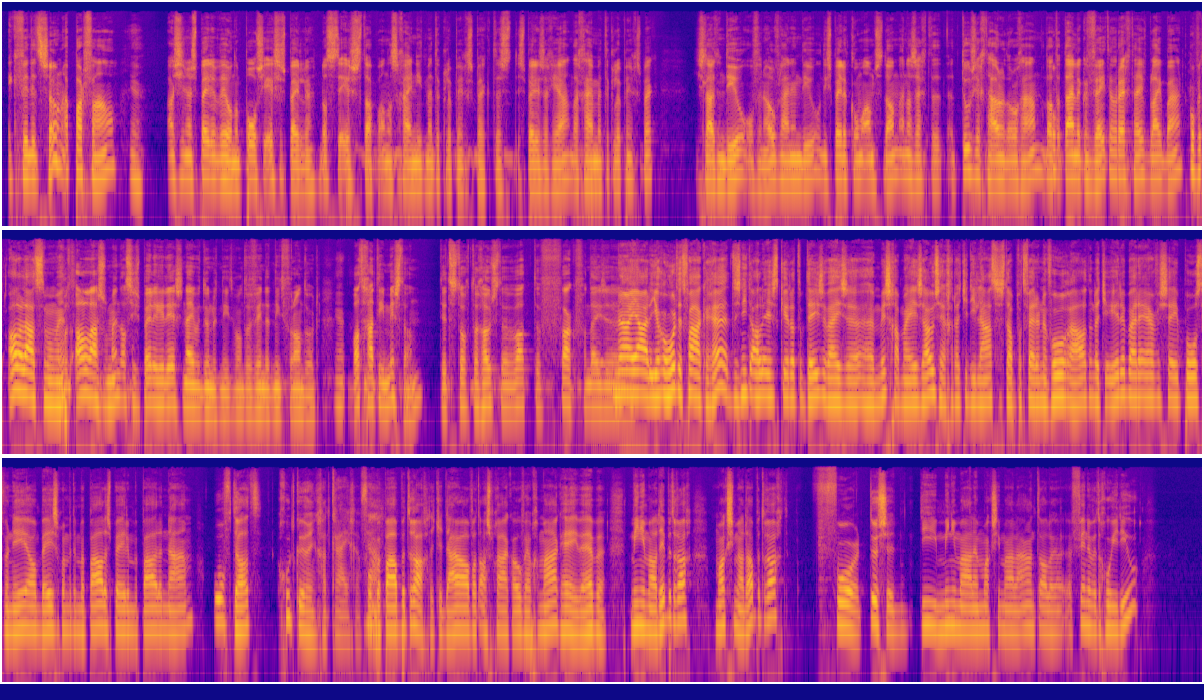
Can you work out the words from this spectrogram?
Ik vind het zo'n apart verhaal. Ja. Als je een speler wil, dan pols je eerste speler. Dat is de eerste stap. Anders ga je niet met de club in gesprek. Dus de speler zegt ja, dan ga je met de club in gesprek. Je sluit een deal of in hoofdlijn een deal. Die speler komt Amsterdam en dan zegt het, toezichthoudend orgaan, dat Op- uiteindelijk een vetorecht heeft blijkbaar. Op het allerlaatste moment. Op het allerlaatste moment, als die speler hier is, nee, we doen het niet, want we vinden het niet verantwoord. Ja. Wat gaat hij mis dan? Dit is toch de grootste what the fuck van deze... Nou ja, je hoort het vaker. Hè? Het is niet de allereerste keer dat het op deze wijze eh, misgaat. Maar je zou zeggen dat je die laatste stap wat verder naar voren haalt. En dat je eerder bij de RVC post wanneer je al bezig bent met een bepaalde speler, een bepaalde naam. Of dat goedkeuring gaat krijgen voor Ja. een bepaald bedrag. Dat je daar al wat afspraken over hebt gemaakt. hey, we hebben minimaal dit bedrag, maximaal dat bedrag. Voor tussen die minimale en maximale aantallen vinden we het een goede deal.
